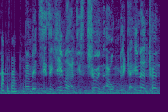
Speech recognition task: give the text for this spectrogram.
Danke, danke. Damit Sie sich immer an diesen schönen Augenblick erinnern können,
